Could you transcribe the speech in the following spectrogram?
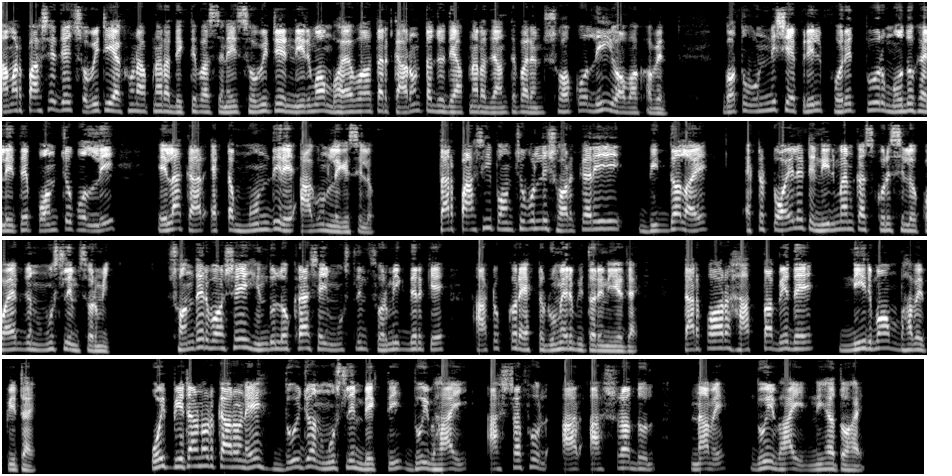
আমার পাশে যে ছবিটি এখন আপনারা দেখতে পাচ্ছেন, এই ছবিটির নির্মম ভয়াবহতার কারণটা যদি আপনারা জানতে পারেন, সকলেই অবাক হবেন। গত উনিশে এপ্রিল ফরিদপুর মধুখালীতে পঞ্চপল্লী এলাকার একটা মন্দিরে আগুন লেগেছিল। তার পাশেই পঞ্চপল্লী সরকারি বিদ্যালয়ে একটা টয়লেটে নির্মাণ কাজ করেছিল কয়েকজন মুসলিম শ্রমিক। সন্ধ্যের বসে হিন্দু লোকরা সেই মুসলিম শ্রমিকদেরকে আটক করে একটা রুমের ভিতরে নিয়ে যায়। তারপর হাত পা বেঁধে নির্মম ভাবে পেটায়। ওই পেটানোর কারণে দুইজন মুসলিম ব্যক্তি, দুই ভাই, আশরাফুল আর আশরাদুল নামে দুই ভাই নিহত হয়।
